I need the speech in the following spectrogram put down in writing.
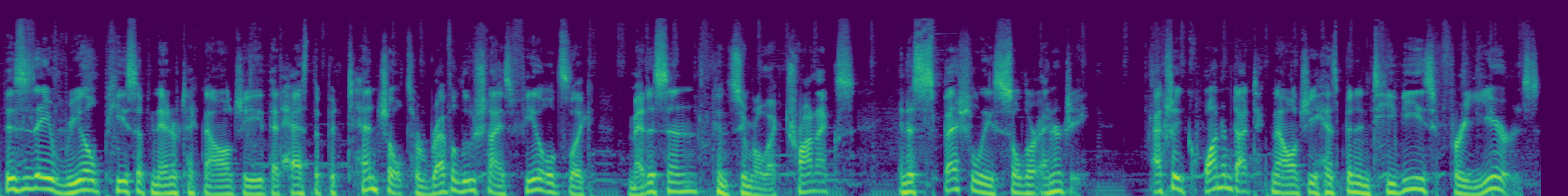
this is a real piece of nanotechnology that has the potential to revolutionize fields like medicine, consumer electronics, and especially solar energy. Actually, quantum dot technology has been in TVs for years,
